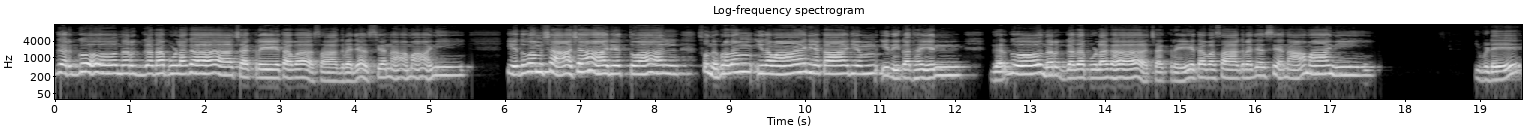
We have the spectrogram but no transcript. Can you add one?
ഗർഗോ നിർഗത പുളക ചക്രേ തവ സാഗ്രജസ്യ നാമാനി. യദുവംശാചാര്യത്വാൽ സുനിഹൃതം ഇതമാര്യ കാര്യം ഇതി കഥയൻ. ഗർഗോ നിർഗത പുളക ചക്രേ തവ സാഗ്രജസ്യ നാമാനി. ഇവിടെ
